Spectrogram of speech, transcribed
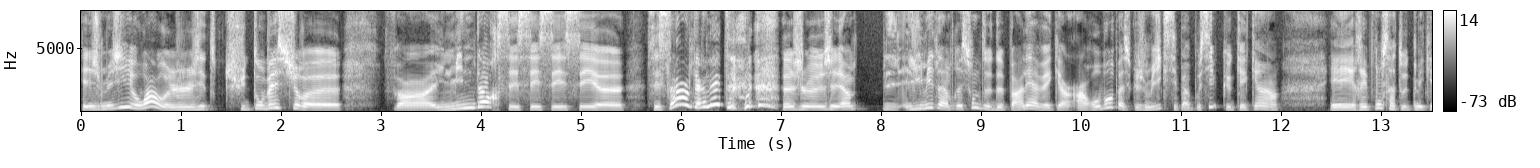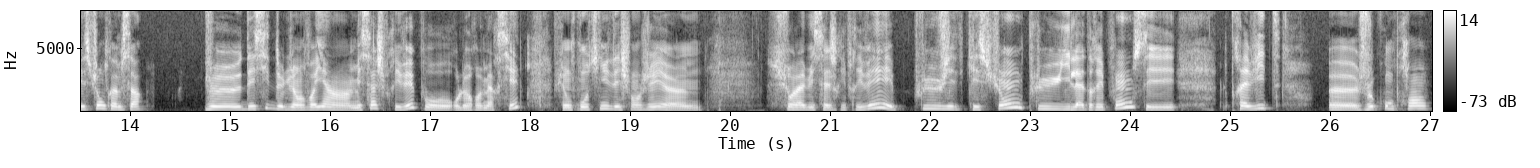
Et je me dis, waouh, je suis tombée sur... Euh, une mine d'or, c'est c'est euh, ça Internet? J'ai limite l'impression de, parler avec un, robot parce que je me dis que c'est pas possible que quelqu'un ait réponse à toutes mes questions comme ça. Je décide de lui envoyer un message privé pour le remercier. Puis on continue d'échanger euh, sur la messagerie privée. Et plus j'ai de questions, plus il a de réponses. Et très vite, euh, je comprends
